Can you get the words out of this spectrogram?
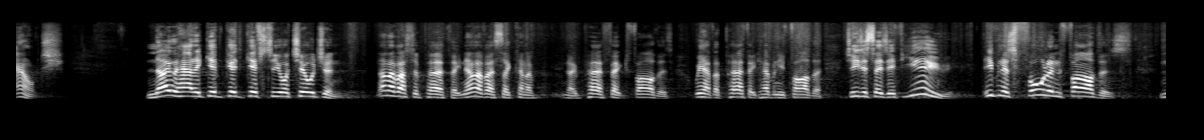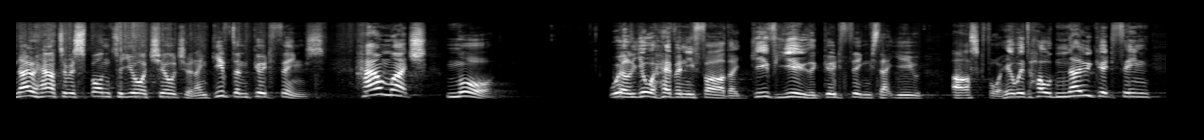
ouch, Know how to give good gifts to your children. None of us are perfect. None of us are kind of you know, perfect fathers. We have a perfect Heavenly Father. Jesus says, if you, even as fallen fathers, know how to respond to your children and give them good things, how much more will your Heavenly Father give you the good things that you ask for? He'll withhold no good thing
